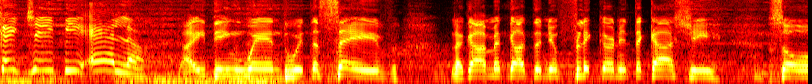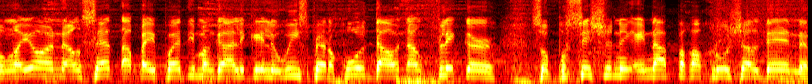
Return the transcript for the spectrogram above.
kay JBL. Guiding wind with the save. Nagamit nga doon yung flicker ni Tekashi. So ngayon, ang setup ay pwede manggali kay Luis pero cooldown ang flicker. So positioning ay napaka-crucial din.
